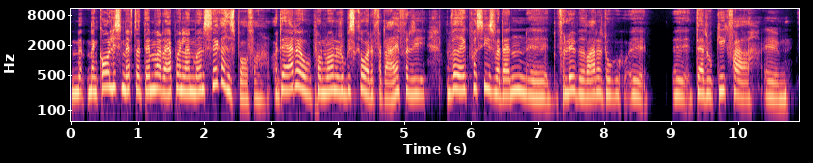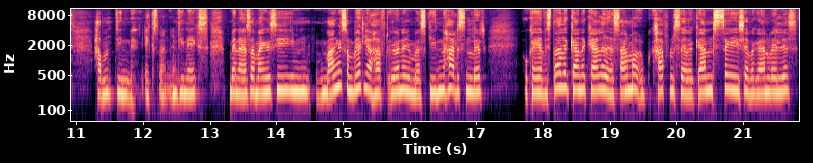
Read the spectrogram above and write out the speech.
man, man går ligesom efter dem, hvor der er på en eller anden måde en sikkerhedsbuffer. Og det er det jo på en måde, når du beskriver det for dig, fordi du ved ikke præcis, hvordan øh, forløbet var, da du, øh, øh, da du gik fra øh, ham, din eks. Ja. Din eks. Men altså, man kan sige, mange, som virkelig har haft ørerne i maskinen, har det sådan lidt, okay, jeg vil stadigvæk gerne have kærlighed, jeg savner bekræftelse, jeg vil gerne ses, jeg vil gerne vælges,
